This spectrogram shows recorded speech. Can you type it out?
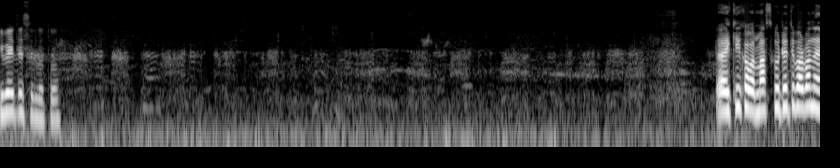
টিবাইতেছিল তো? কি খবর? মাছকে উঠাইতে পারবা না?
